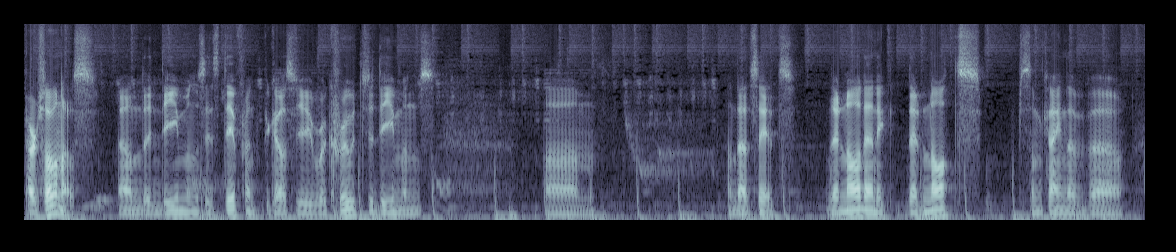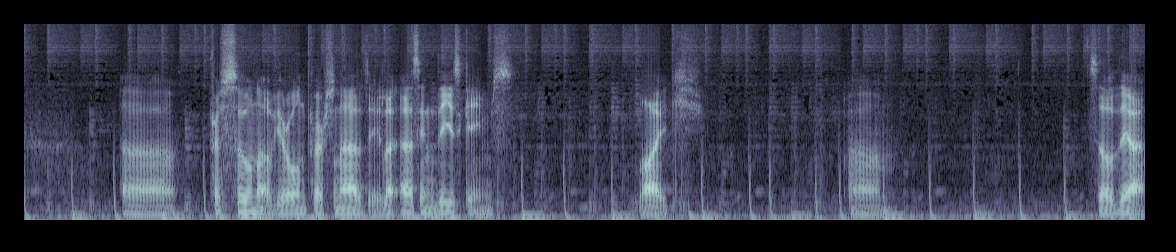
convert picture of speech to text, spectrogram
personas, and in demons it's different because you recruit the demons, um, and that's it. They're not any. They're not some kind of uh, uh, persona of your own personality, like, as in these games. Like, um, so yeah,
